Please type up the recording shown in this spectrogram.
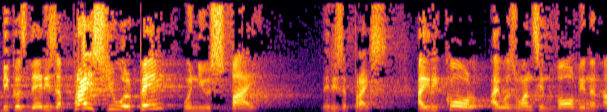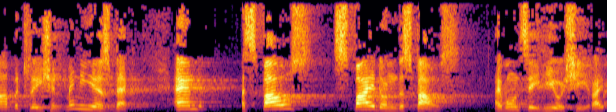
because there is a price you will pay when you spy. There is a price. I recall I was once involved in an arbitration many years back and a spouse spied on the spouse. I won't say he or she, right?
